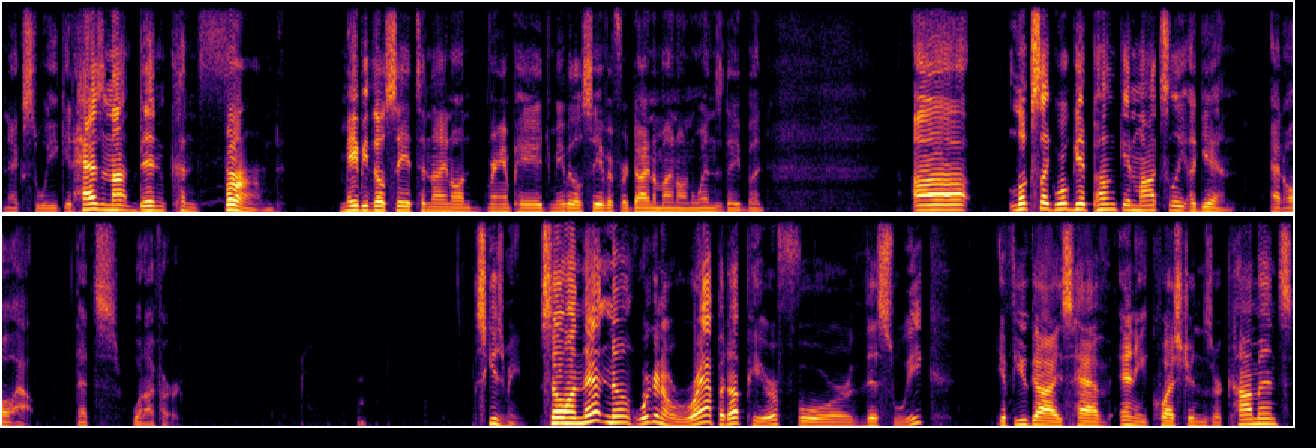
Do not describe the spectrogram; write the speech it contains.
next week, it has not been confirmed. Maybe they'll say it tonight on Rampage. Maybe they'll save it for Dynamite on Wednesday. But uh, looks like we'll get Punk and Moxley again at All Out. That's what I've heard. Excuse me. So, on that note, we're going to wrap it up here for this week. If you guys have any questions or comments,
